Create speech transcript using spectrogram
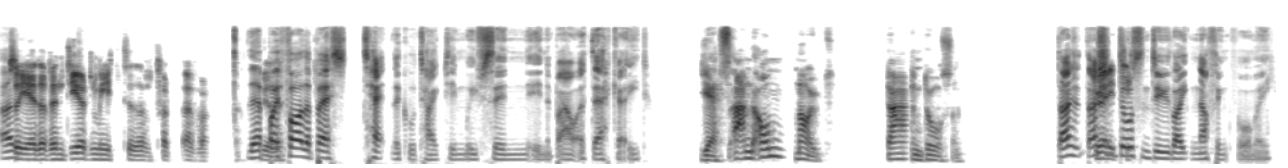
Um, so yeah, they've endeared me to them forever. They're by far the best technical tag team we've seen in about a decade. Yes, and on note, Dan and Dawson, Dash, Dash and. Dawson do like nothing for me.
